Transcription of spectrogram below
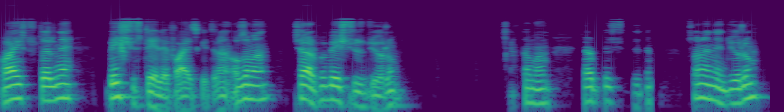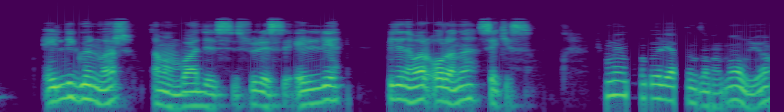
Faiz tutarı ne? 500 TL faiz getiren. O zaman çarpı 500 diyorum. Tamam. Çarpı 500 dedim. Sonra ne diyorum? 50 gün var. Tamam vadesi süresi 50. Bir de ne var? Oranı 8. Şimdi ben bunu böyle yaptığım zaman ne oluyor?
